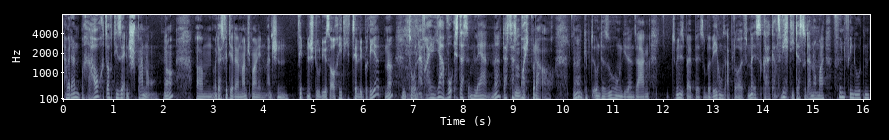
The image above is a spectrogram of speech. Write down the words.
Aber dann braucht es auch diese Entspannung. Ne? Ähm, und das wird ja dann manchmal in manchen Fitnessstudios auch richtig zelebriert. Ne? Mhm. So, und dann frage ich mich, ja, wo ist das im Lernen? Ne? Das, das mhm. bräuchten wir doch auch. Ne? Mhm. Gibt Untersuchungen, die dann sagen, zumindest bei so Bewegungsabläufen, ne, ist ganz wichtig, dass du dann nochmal fünf Minuten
